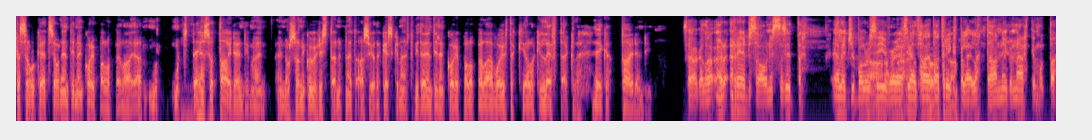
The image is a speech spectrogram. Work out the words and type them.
Tässä lukee, että se on entinen koripallopelaaja, mutta mut eihän se ole taidendi. Mä en, en osaa niinku yhdistää nyt näitä asioita keskenään, että miten entinen koripallopelaaja voi yhtäkkiä ollakin left tackle, eikä taidendi. Se on kato red zoneissa sitten eligible receiver ja sieltä haetaan trickpeleillä. Tämä on niin kuin nähty, mutta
